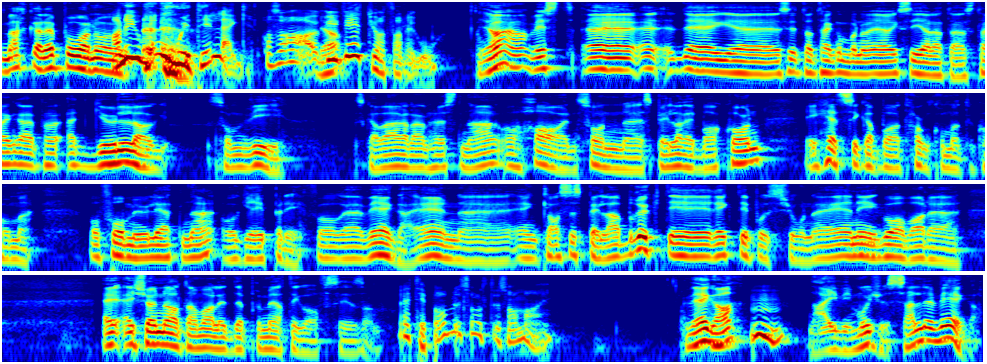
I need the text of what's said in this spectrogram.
Vi merker det på han òg. Han er jo god i tillegg. Altså, Vi ja. vet jo at han er god. Ja, ja, visst. Eh, eh det jeg eh, sitter og tenker på når Erik sier dette, så tenker jeg på et gullag som vi skal være den høsten her, og ha en sånn eh, spiller i bakhånd. Jeg er helt sikker på at han kommer til å komme og får mulighetene og gripe de. For uh, Vega er en, uh, en, klassespiller, brukt i riktig posisjon. Jeg er enig, i går var det jeg, jeg, skjønner at han var litt deprimert i går, for å si det sånn. Jeg tipper han blir solgt i sommer, jeg. Vega? Mm. Nei, vi må ikke selge Vega.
